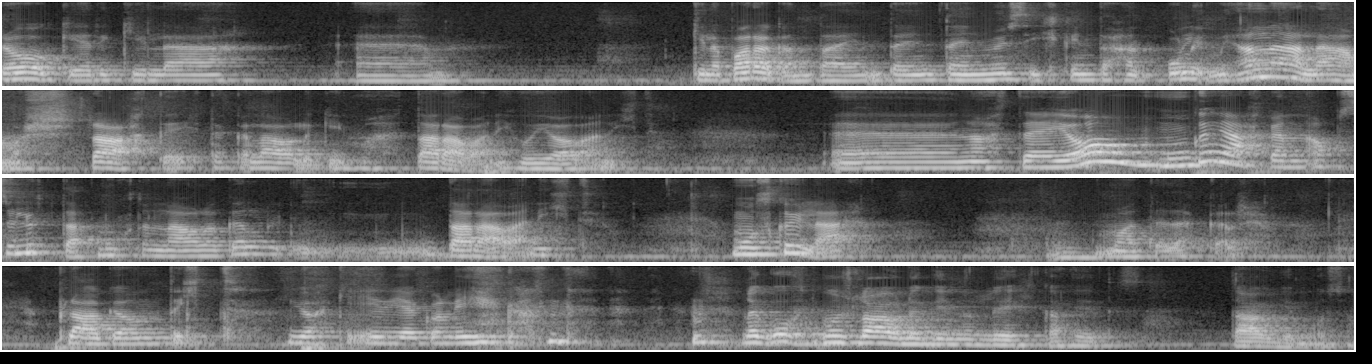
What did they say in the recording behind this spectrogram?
Roger kyllä kyllä parakan tain, tain, tain musiikin tähän oli, mihän lää läämas rahkei, taka laulekin mä taravani huijovani. No, te joo, mun jahkan absoluut, muhtan laulakel taravani. Muus kyllä. Mä tätäkään plaga on ditt, johonkin idea liikan. No kuht mus laulekin on liikka hiitis, taujimusa.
